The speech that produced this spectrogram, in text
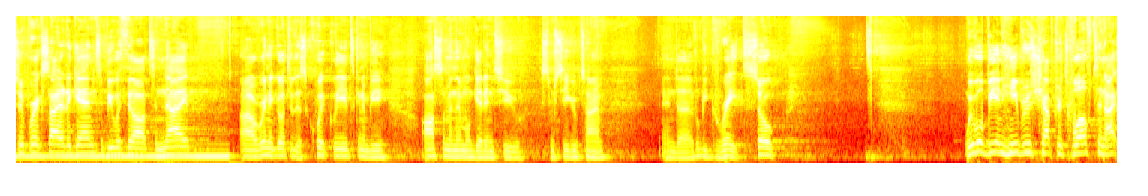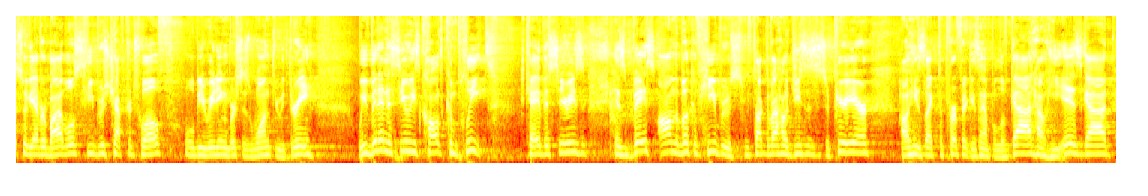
super excited again to be with y'all tonight. Uh, we're going to go through this quickly. It's going to be awesome, and then we'll get into some C group time, and uh, it'll be great. So, we will be in Hebrews chapter 12 tonight. So, if you have your Bibles, Hebrews chapter 12, we'll be reading verses 1 through 3. We've been in a series called Complete. Okay, this series is based on the book of Hebrews. We've talked about how Jesus is superior, how he's like the perfect example of God, how he is God.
